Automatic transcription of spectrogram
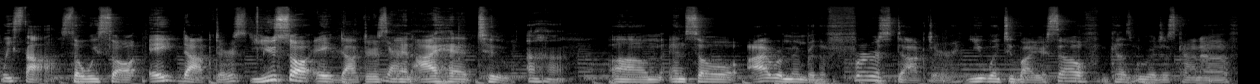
we saw. So we saw eight doctors. You saw eight doctors, Yeah. and I had two. Uh huh. Um, and so I remember the first doctor you went to by yourself because we were just kind of,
